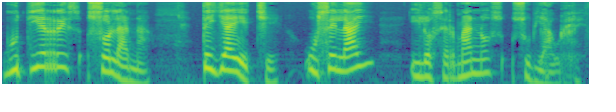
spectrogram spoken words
Gutiérrez Solana, Tellaeche, Ucelay y los hermanos Subiaurre.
